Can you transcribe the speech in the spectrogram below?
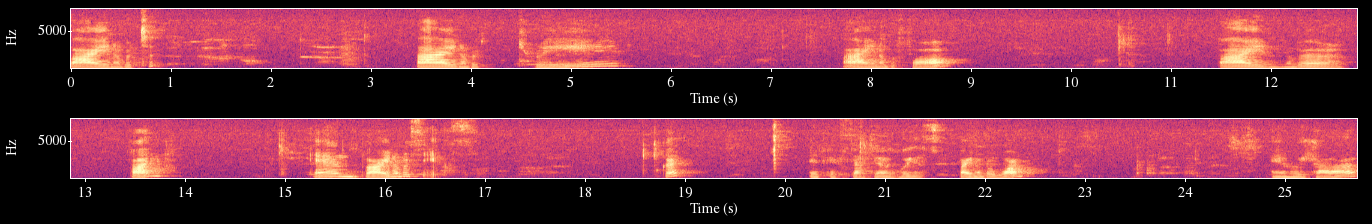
by number two, pile number three, pile number four, by number five, and by number six. Okay, let's get started with by number one. And we have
